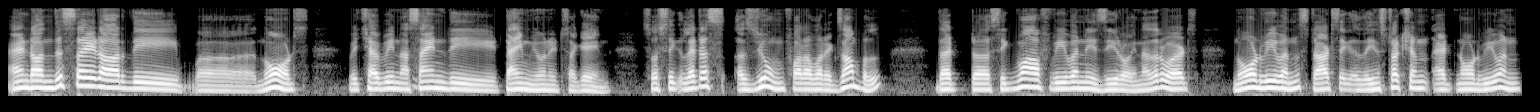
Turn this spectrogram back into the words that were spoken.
and on this side are the uh, nodes which have been assigned the time units again. So, let us assume for our example that uh, sigma of V 1 is 0 in other words node V 1 starts the instruction at node V 1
